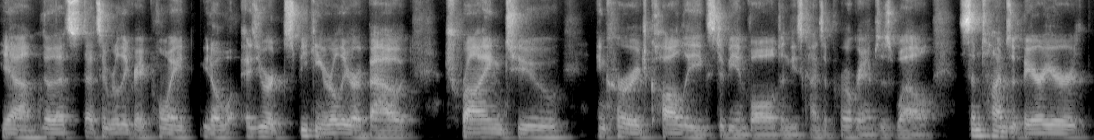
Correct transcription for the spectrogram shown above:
Yeah, no, that's that's a really great point. You know, as you were speaking earlier about trying to encourage colleagues to be involved in these kinds of programs as well. Sometimes a barrier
